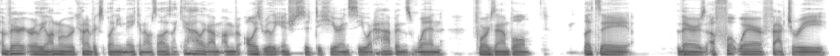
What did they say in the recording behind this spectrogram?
a very early on when we were kind of explaining make, and I was always like, yeah, like I'm, I'm always really interested to hear and see what happens when, for example, let's say there's a footwear factory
